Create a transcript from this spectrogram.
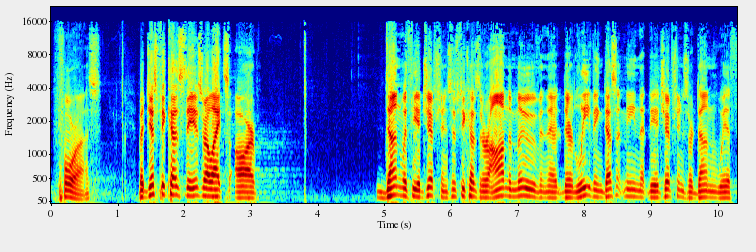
for us. But just because the Israelites are done with the Egyptians, just because they're on the move and they're, they're leaving, doesn't mean that the Egyptians are done with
